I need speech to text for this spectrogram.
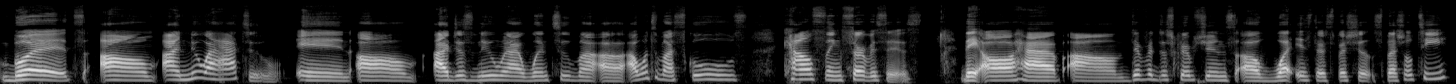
but um, I knew I had to, and um, I just knew when I went to my, uh, I went to my school's counseling services. They all have um different descriptions of what is their special specialty,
